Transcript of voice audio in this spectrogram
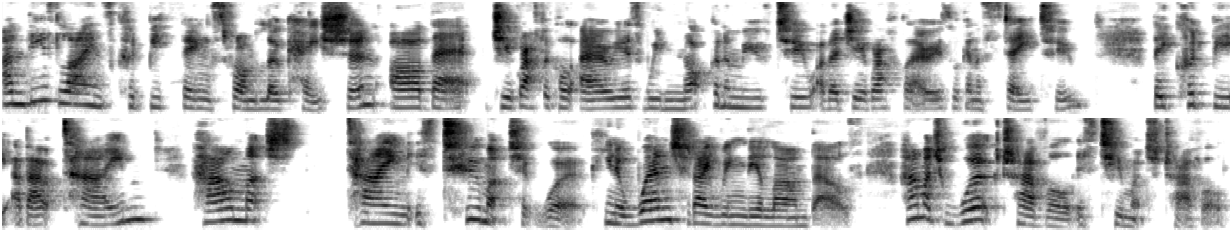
And these lines could be things from location. Are there geographical areas we're not going to move to? Are there geographical areas we're going to stay to? They could be about time. How much time is too much at work? You know, when should I ring the alarm bells? How much work travel is too much travel?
